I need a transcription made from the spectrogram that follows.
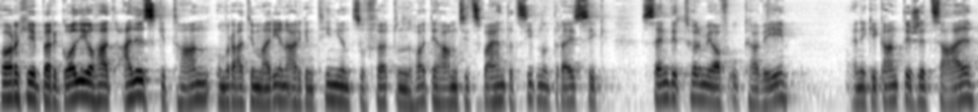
Jorge Bergoglio hat alles getan, um Radio Maria in Argentinien zu fördern. Heute haben sie 237 Sendetürme auf UKW, eine gigantische Zahl.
